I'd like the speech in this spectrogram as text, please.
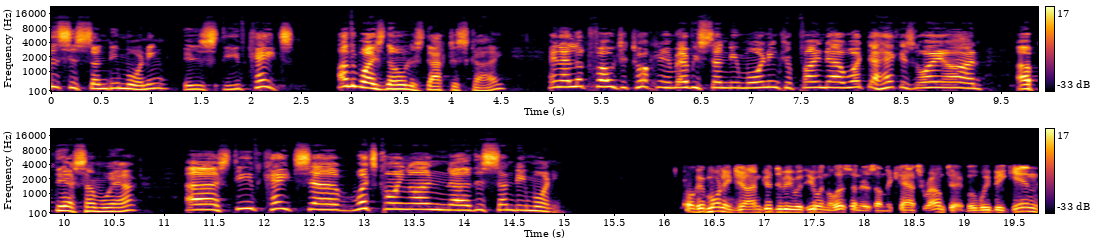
us this Sunday morning is Steve Kates, otherwise known as Dr. Sky, and I look forward to talking to him every Sunday morning to find out what the heck is going on up there somewhere. Uh, Steve Kates, uh, what's going on uh, this Sunday morning? Well, good morning, John. Good to be with you and the listeners on the Cats Roundtable. We begin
